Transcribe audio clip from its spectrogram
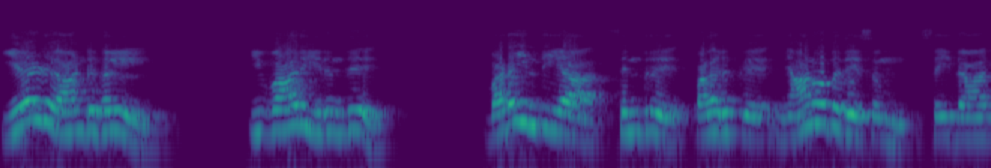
ஏழு ஆண்டுகள் இவ்வாறு இருந்து வட இந்தியா சென்று பலருக்கு ஞானோபதேசம் செய்தார்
